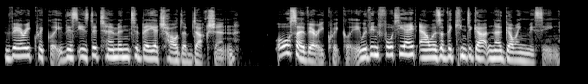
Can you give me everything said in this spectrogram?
Very quickly, this is determined to be a child abduction. Also, very quickly, within 48 hours of the kindergartner going missing,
